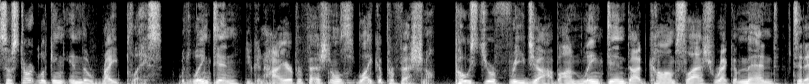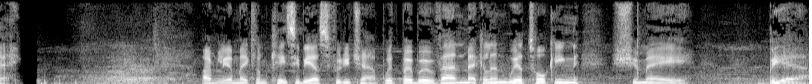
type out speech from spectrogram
So start looking in the right place. With LinkedIn, you can hire professionals like a professional. Post your free job on linkedin.com slash recommend today. I'm Liam Mayclem, KCBS Foodie Chap with Bobo Van Mechelen. We're talking Chimay beer,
